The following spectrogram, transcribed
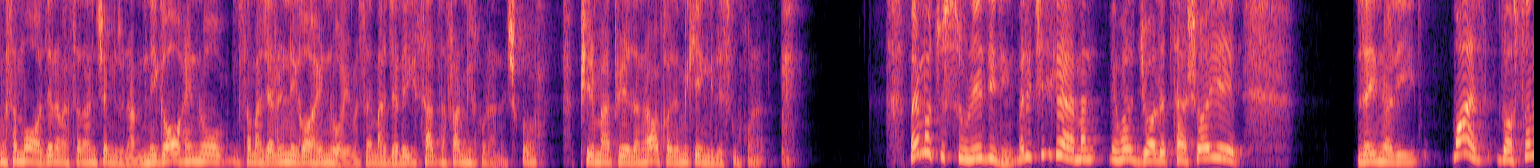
مثلا معادل مثلا چه می‌دونم نگاه نو مثلا مجله نگاه نو مثلا مجله که 100 نفر میخوننش خب؟ پیرمرد پیرزن آکادمیک انگلیس می‌خونن. و ما تو سوریه دیدیم. ولی چیزی که من به جالب تره آقای زینالی ما از داستان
